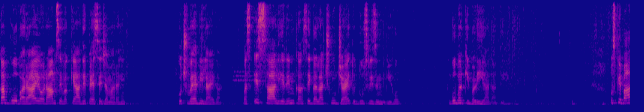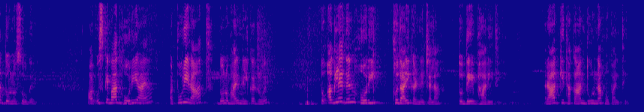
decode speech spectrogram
कब गोबर आए और राम सेवक के आधे पैसे जमा रहें। कुछ वह भी लाएगा। बस इस साल ये ऋण का से गला छूट जाए तो दूसरी ज़िंदगी हो। गोबर की बड़ी याद आती है। उसके बाद दोनों सो गए। और उसके बाद होरी आया और पूरी रात दोनों भाई मिलकर रोए। तो अगले दिन होरी खुदाई करने चला तो देह भारी थी। रात की थकान दूर ना हो पाई थी,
